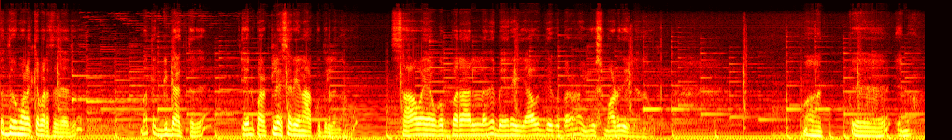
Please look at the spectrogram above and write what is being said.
ಅದು ಮೊಳಕೆ ಬರ್ತದೆ ಅದು. ಮತ್ತು ಗಿಡ ಆಗ್ತದೆ. ಏನು ಫರ್ಟಿಲೈಸರ್ ಏನು ಹಾಕೋದಿಲ್ಲ ನಾವು. ಸಾವಯವ ಗೊಬ್ಬರ ಅಲ್ಲದೆ ಬೇರೆ ಯಾವುದೇ ಗೊಬ್ಬರನ ಯೂಸ್ ಮಾಡೋದಿಲ್ಲ ನಾವು. ಮತ್ತು ಏನು?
